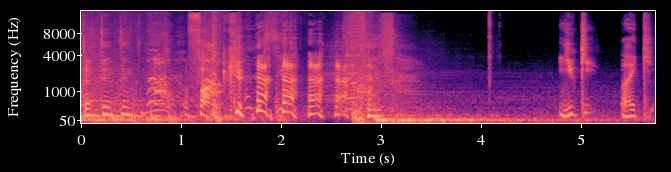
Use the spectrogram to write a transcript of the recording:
Dun, dun, dun, dun. Oh, fuck. you can like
